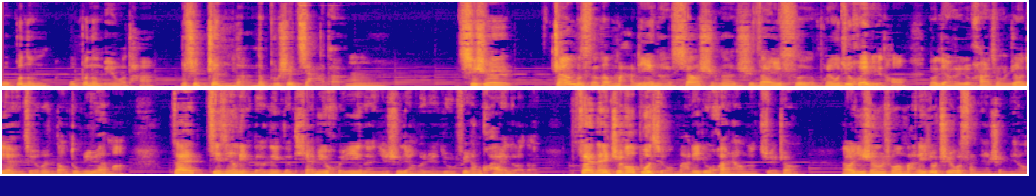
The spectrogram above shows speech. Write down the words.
我不能我不能没有她，那是真的，那不是假的。”嗯其实詹姆斯和玛丽呢相识呢是在一次朋友聚会里头，有两个人就开始从热恋结婚到度蜜月嘛。在寂静岭的那个甜蜜回忆呢，也是两个人就是非常快乐的。在那之后不久，玛丽就患上了绝症，然后医生说玛丽就只有三年生命了。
